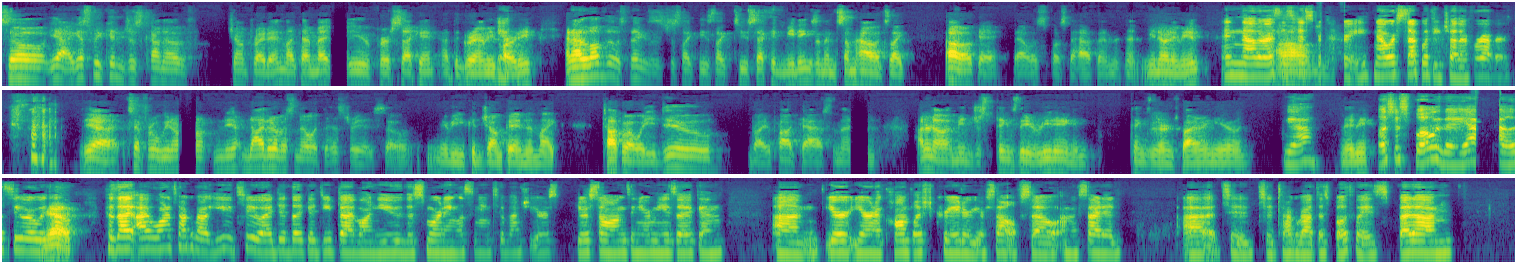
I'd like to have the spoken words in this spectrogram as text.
So yeah, I guess we can just kind of jump right in. Like I met you for a second at the Grammy Yeah. party, and I love those things. It's just like these like two second meetings, and then somehow it's like, oh, okay, that was supposed to happen. You know what I mean? And now the rest is Um, history. Now we're stuck with each other forever. Yeah, except for we don't. Neither of us know what the history is, so maybe you could jump in and like talk about what you do, about your podcast, and then I don't know. I mean, just things that you're reading and things that are inspiring you, and Yeah. maybe Let's just flow with it. Yeah. Let's see where we yeah. go. Because I, I want to talk about you too. I did like a deep dive on you this morning, listening to a bunch of your your songs and your music, and um, you're you're an accomplished creator yourself. So I'm excited uh, to to talk about this both ways. But um,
